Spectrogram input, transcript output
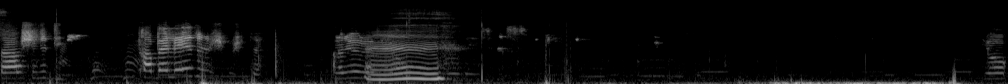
Tamam şimdi tabelaya dönüşmüştü. Arıyorum. Yok.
